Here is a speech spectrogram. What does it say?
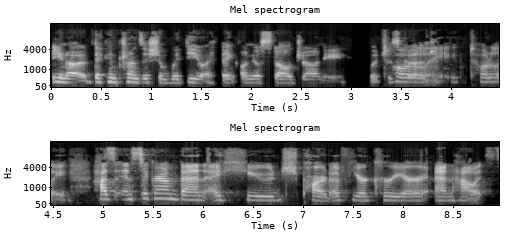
you know they can transition with you i think on your style journey which is totally good. totally has instagram been a huge part of your career and how it's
